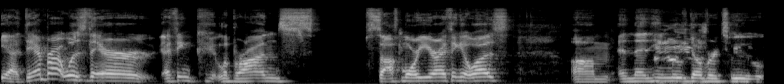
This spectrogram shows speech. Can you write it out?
yeah, Dambrot was there. I think LeBron's sophomore year, I think it was, um, and then he moved over to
